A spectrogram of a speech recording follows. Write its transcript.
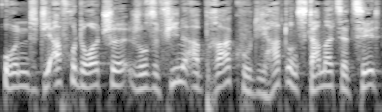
Und die Afrodeutsche Josephine Abraku, die hat uns damals erzählt,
